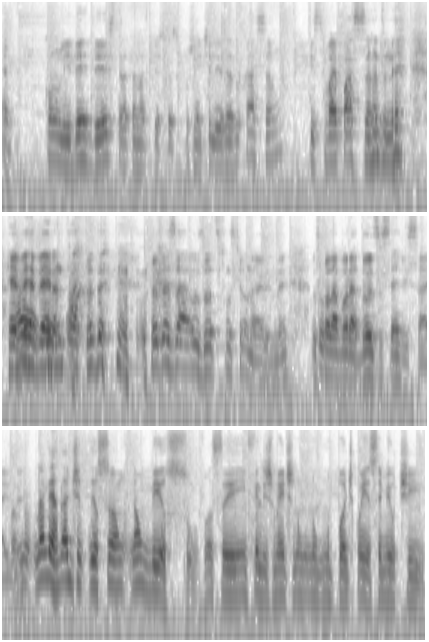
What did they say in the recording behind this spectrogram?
É, com um líder desse, tratando as pessoas com gentileza e educação, isso vai passando, né? Reverberando para toda, todos os outros funcionários, né? Os colaboradores, os serviçais. Né? Na verdade, eu sou um, é um berço. Você, infelizmente, não, não, não pôde conhecer meu tio.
